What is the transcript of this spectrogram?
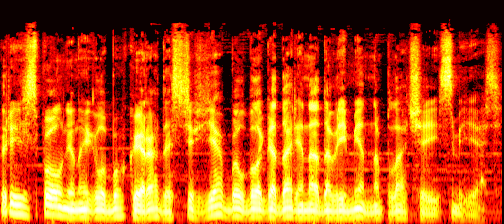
При исполненной глубокой радости я был благодарен одновременно плача и смеясь.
